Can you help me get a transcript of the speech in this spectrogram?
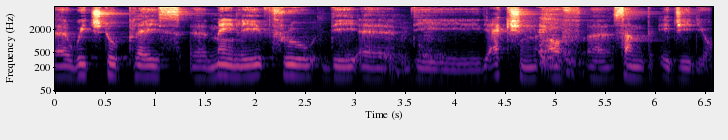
uh, which took place uh, mainly through the, uh, the, the, action of uh, Sant'Egidio.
